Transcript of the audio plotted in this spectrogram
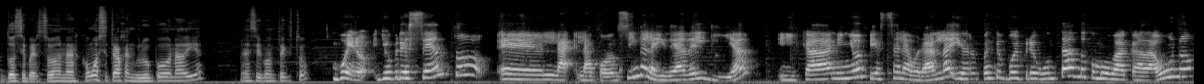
12 personas. ¿Cómo se trabaja en grupo, Nadia, en ese contexto? Bueno, yo presento eh, la, consigna, la idea del día, y cada niño empieza a elaborarla y de repente voy preguntando cómo va cada uno,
